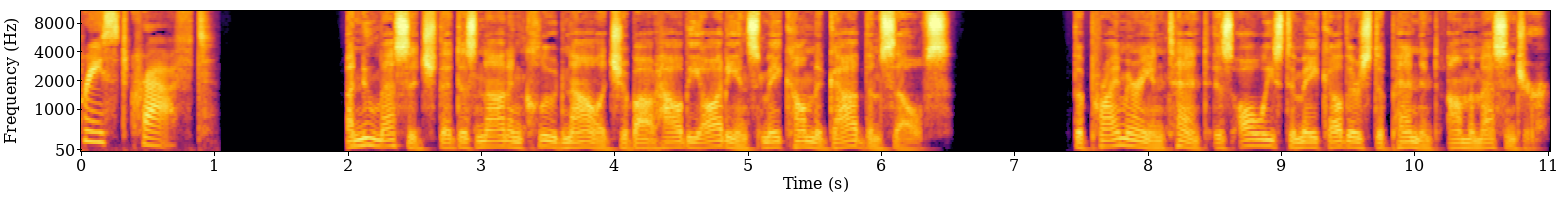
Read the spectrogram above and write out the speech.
Priestcraft. A new message that does not include knowledge about how the audience may come to God themselves. The primary intent is always to make others dependent on the messenger.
